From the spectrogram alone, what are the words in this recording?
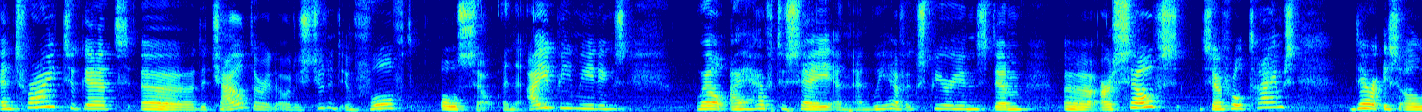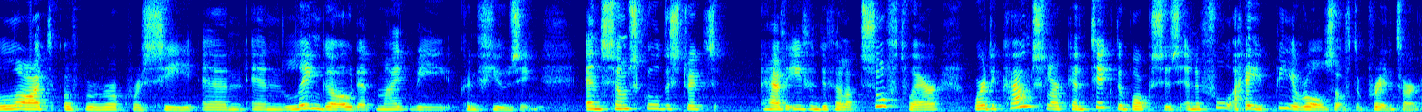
and try to get uh, the child or, or the student involved also. And the IEP meetings, well, I have to say, and, and we have experienced them uh, ourselves several times. There is a lot of bureaucracy and, and lingo that might be confusing. And some school districts have even developed software where the counselor can tick the boxes and a full IEP rolls off the printer.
